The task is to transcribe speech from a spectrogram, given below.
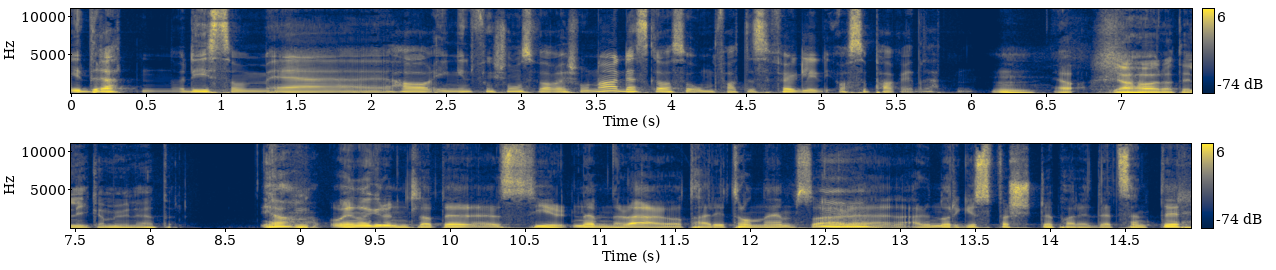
idretten og de som er, har ingen funksjonsvariasjoner. Den skal også omfatte selvfølgelig også paridretten. Mm, ja. Jeg hører at jeg liker muligheter. Ja, mm. og en av grunnene til at jeg sier, nevner det, er jo at her i Trondheim så er, det, mm. er det Norges første paraidrettssenter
